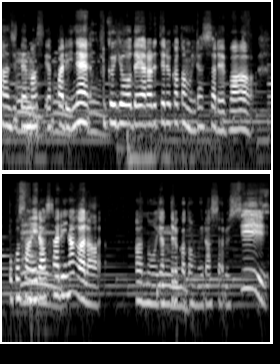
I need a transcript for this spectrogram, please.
感じてます。やっぱりね、副業でやられてる方もいらっしゃればお子さんいらっしゃりながら、あのやってる方もいらっしゃるし、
